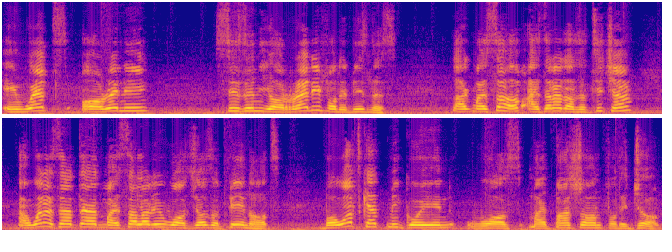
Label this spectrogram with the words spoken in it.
in wet or rainy season, you're ready for the business. Like myself, I started as a teacher, and when I started, my salary was just a peanut. But what kept me going was my passion for the job.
